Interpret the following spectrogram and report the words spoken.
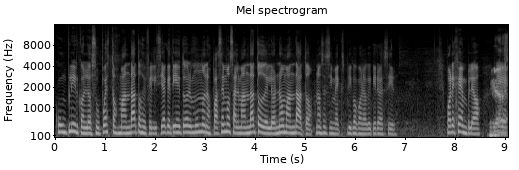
cumplir con los supuestos mandatos de felicidad que tiene todo el mundo, nos pasemos al mandato de lo no mandato. No sé si me explico con lo que quiero decir. Por ejemplo, eh,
